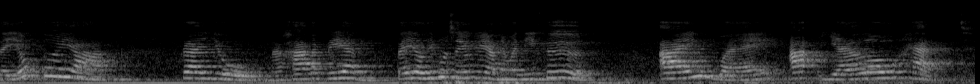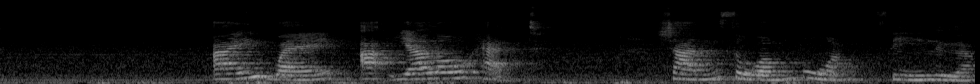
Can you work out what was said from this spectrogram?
จะยกตัวอย่าง ประโยคนะคะนักเรียน ประโยคที่ครูจะยกตัวอย่างในวันนี้คือ I wear a yellow hat I wear a yellow hat ฉันสวมหมวกสีเหลือง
